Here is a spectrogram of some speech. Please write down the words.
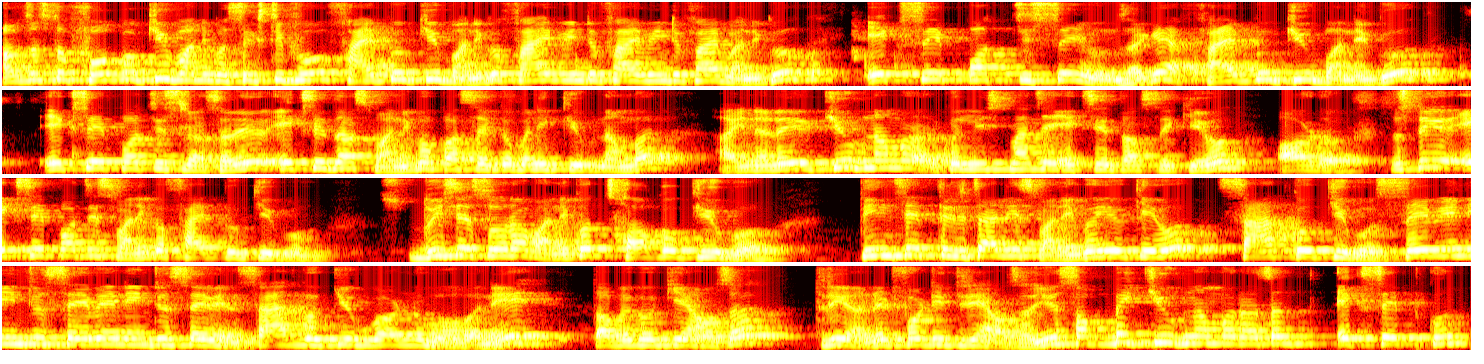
अब जस्तो फोरको क्युब भनेको सिक्सटी फोर फाइभको क्युब भनेको five into five into five भनेको एक सय पच्चिस चाहिँ हुन्छ क्या? फाइभको क्युब भनेको एक सय पच्चिस रहेछ। र यो एक सय दस भनेको कसैको पनि क्युब नम्बर होइन। र यो क्युब नम्बरहरूको लिस्टमा चाहिँ एक सय दस चाहिँ के हो? अड हो। जस्तो यो एक सय पच्चिस भनेको फाइभको क्युब हो। दुई सय सोह्र भनेको छको क्युब हो। तिन सय त्रिचालिस भनेको यो के हो? सातको क्युब हो। Seven into seven into seven सातको क्युब गर्नुभयो भने तपाईँको के आउँछ? थ्री हन्ड्रेड फोर्टी थ्री आउँछ। यो सबै क्युब नम्बर रहेछन् एक्सेप्ट कुन?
